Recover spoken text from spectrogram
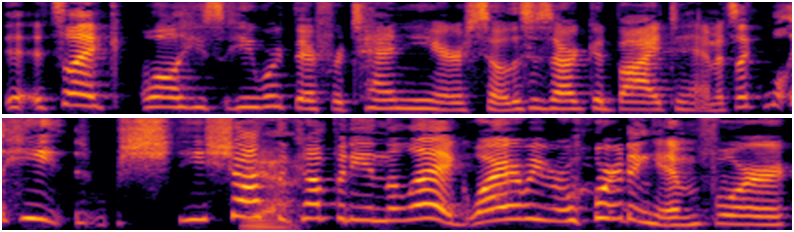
it's like, well, he's he worked there for ten years, so this is our goodbye to him. It's like, well, he he shot the company in the leg. Why are we rewarding him for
